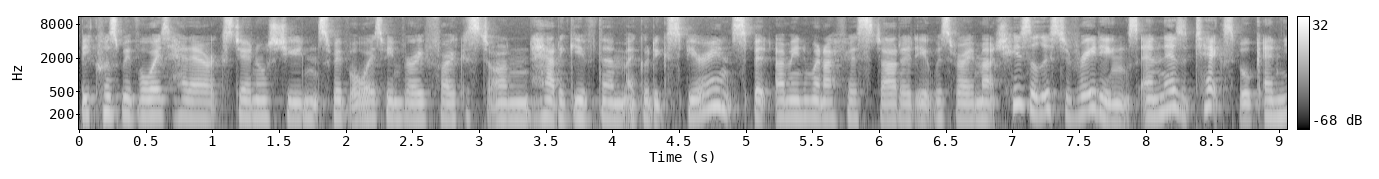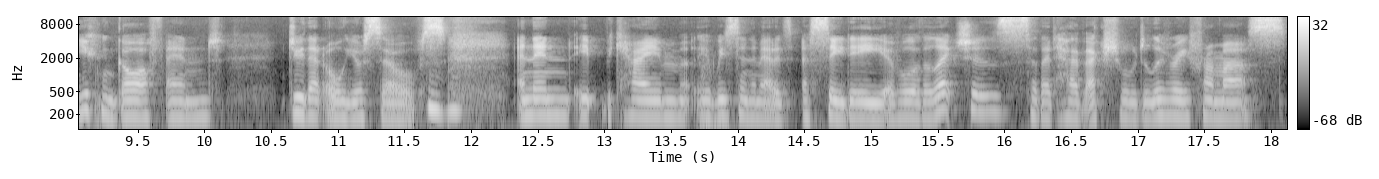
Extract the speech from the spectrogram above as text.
Because we've always had our external students, we've always been very focused on how to give them a good experience. But I mean, when I first started, it was very much here's a list of readings and there's a textbook, and you can go off and do that all yourselves. Mm-hmm. And then it became, we sent them out a CD of all of the lectures, so they'd have actual delivery from us.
